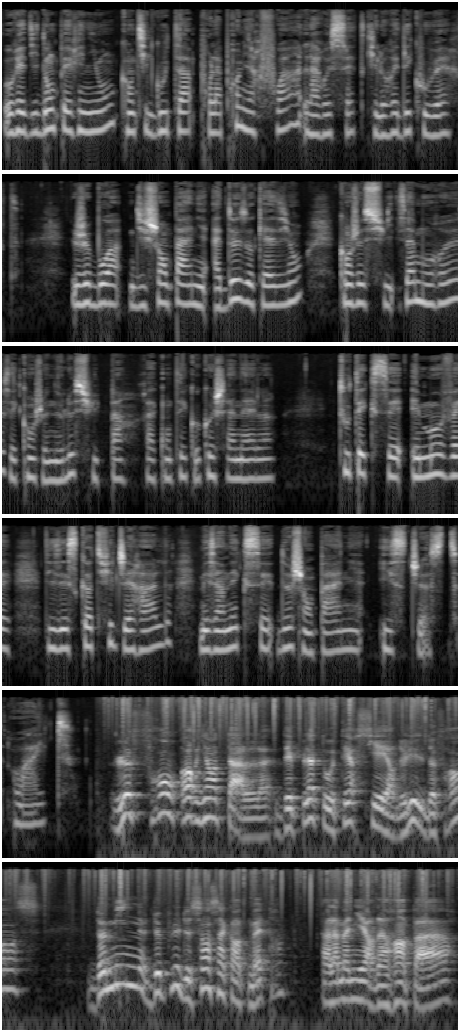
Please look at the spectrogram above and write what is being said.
aurait dit Dom Pérignon quand il goûta pour la première fois la recette qu'il aurait découverte. Je bois du champagne à deux occasions, quand je suis amoureuse et quand je ne le suis pas, racontait Coco Chanel. Tout excès est mauvais, disait Scott Fitzgerald, mais un excès de champagne is just right. Le front oriental des plateaux tertiaires de l'île de France domine de plus de 150 mètres, à la manière d'un rempart,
